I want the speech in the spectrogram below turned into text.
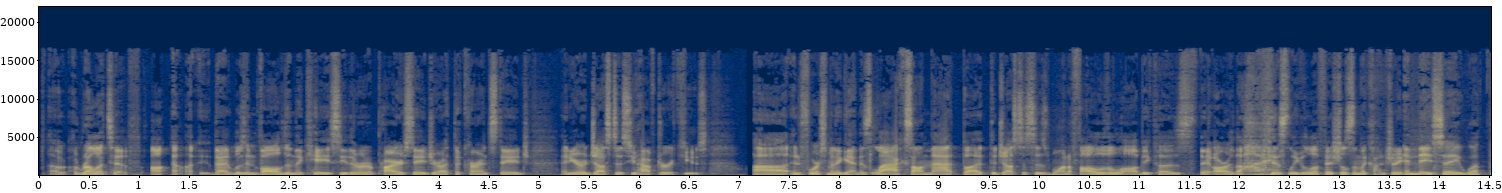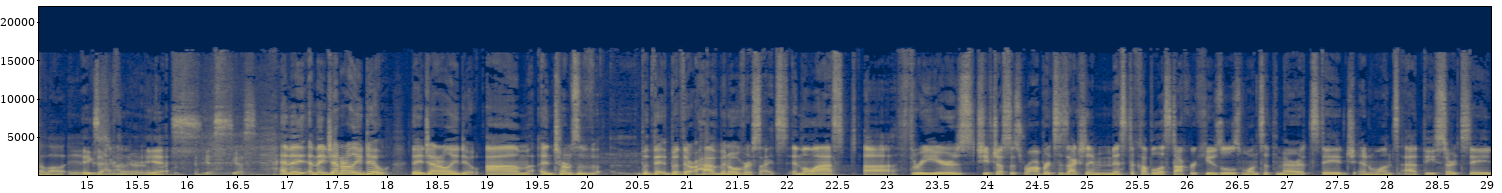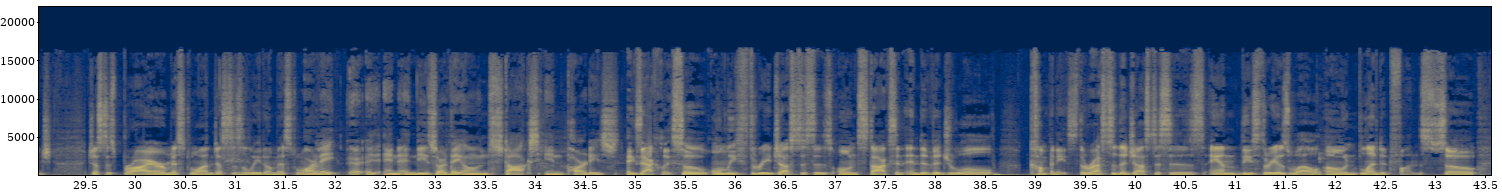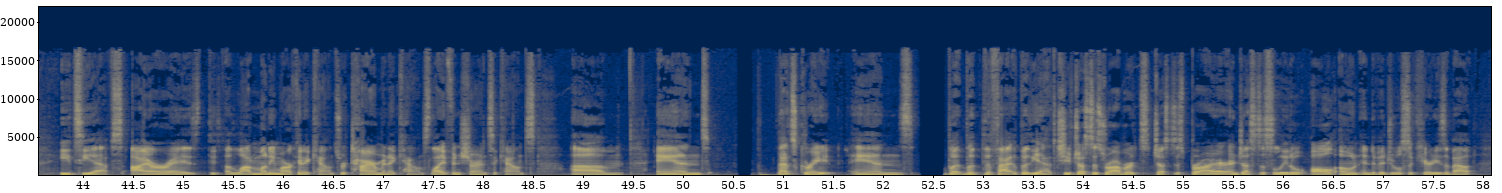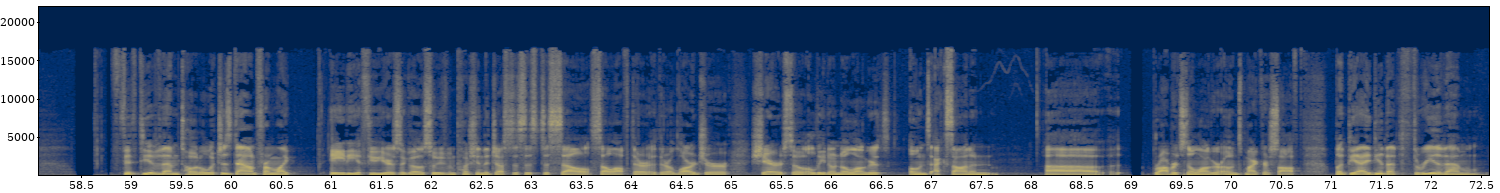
a, a relative uh, uh, that was involved in the case, either at a prior stage or at the current stage, and you're a justice, you have to recuse. Uh, enforcement again is lax on that, but the justices want to follow the law because they are the highest legal officials in the country. And they say what the law is. Exactly. Yes. Yes. Yes. And they and they generally do. They generally do. Um, in terms of, but they, but there have been oversights in the last uh, three years. Chief Justice Roberts has actually missed a couple of stock recusals, once at the merit stage and once at the cert stage. Justice Breyer missed one. Justice Alito missed one. Are they? Uh, and and these are they own stocks in parties. Exactly. So only three justices own stocks in individual companies. The rest of the justices, and these three as well, own blended funds. So ETFs, IRAs, a lot of money market accounts, retirement accounts, life insurance accounts, um, and that's great. And but but the fact, but yeah, Chief Justice Roberts, Justice Breyer, and Justice Alito all own individual securities. About 50 of them total, which is down from like 80 a few years ago. So we've been pushing the justices to sell sell off their their larger shares. So Alito no longer owns Exxon and uh, Roberts no longer owns Microsoft. But the idea that three of them,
